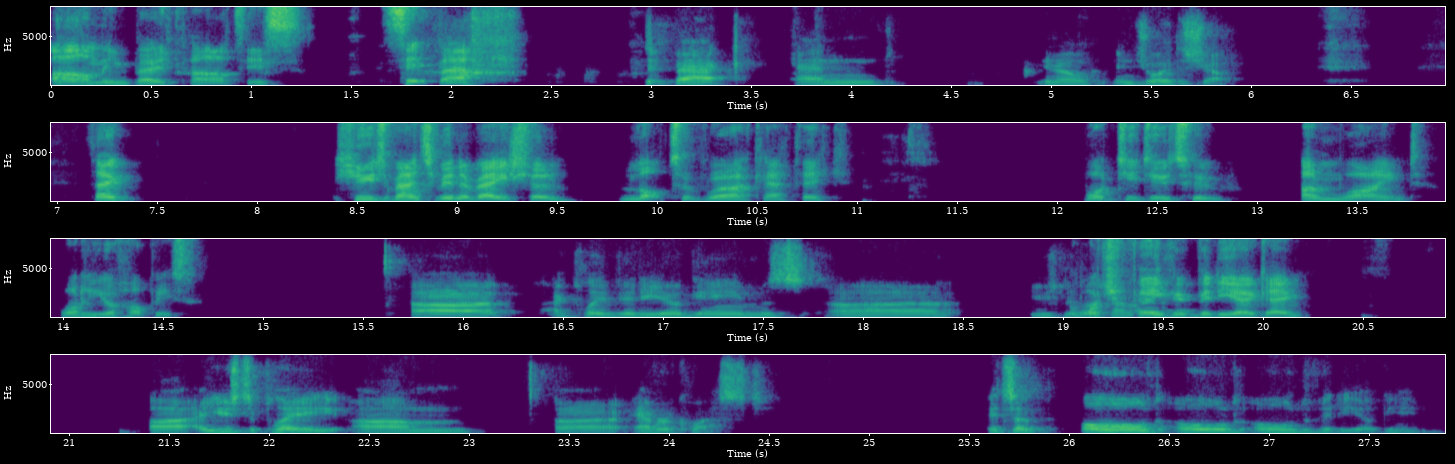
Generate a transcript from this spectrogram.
arming both parties. Sit back. Sit back and you know enjoy the show. So huge amount of innovation, lots of work ethic. What do you do to unwind? What are your hobbies? Uh, I play video games. Uh, usually. What's your favorite video game? Uh, I used to play um, uh, EverQuest. It's an old, old, old video game.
